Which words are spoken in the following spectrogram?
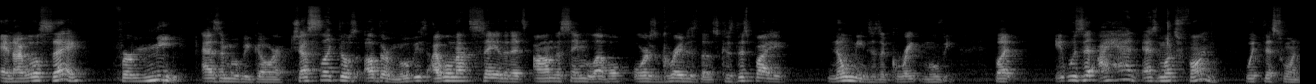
And I will say, for me as a moviegoer, just like those other movies, I will not say that it's on the same level or as great as those, because this by no means is a great movie. But it was I had as much fun with this one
